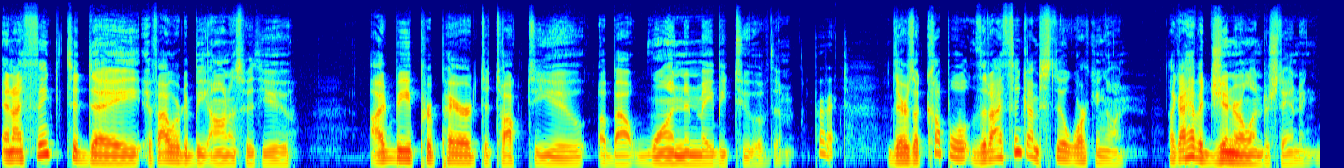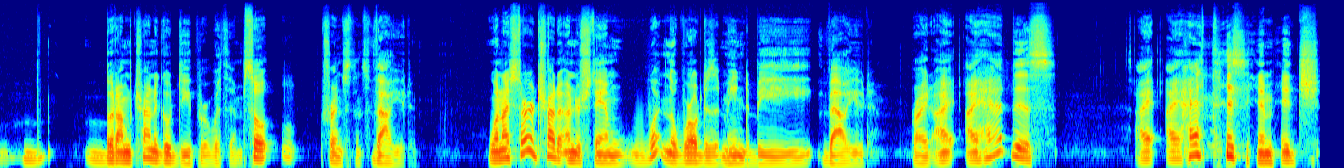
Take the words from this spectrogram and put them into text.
and I think today, if I were to be honest with you, I'd be prepared to talk to you about one and maybe two of them. Perfect. There's a couple that I think I'm still working on. Like I have a general understanding, but I'm trying to go deeper with them. So, for instance, valued. When I started trying to understand what in the world does it mean to be valued, right? I, I had this I, I had this image.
